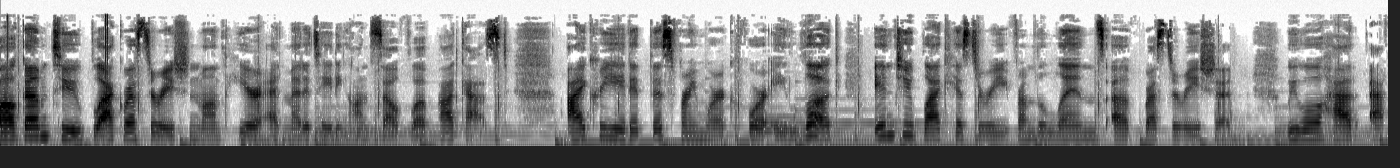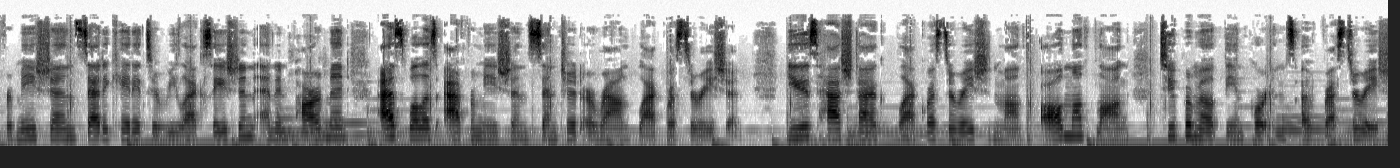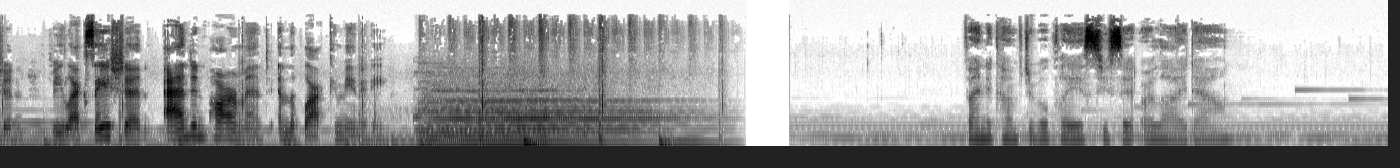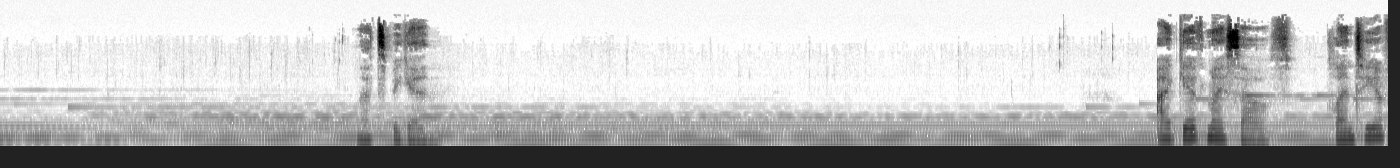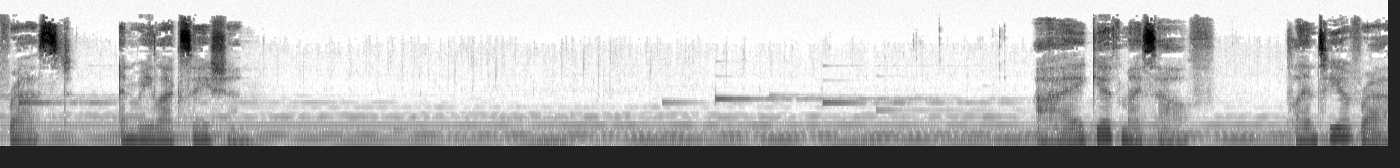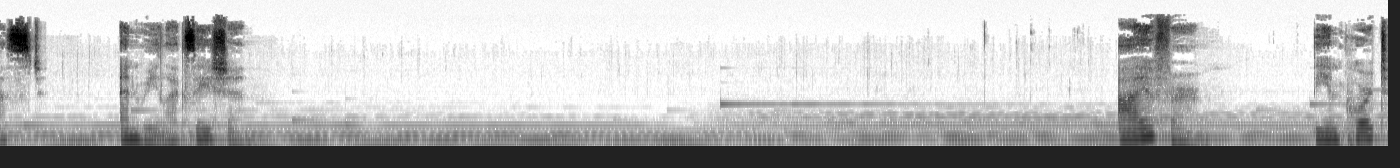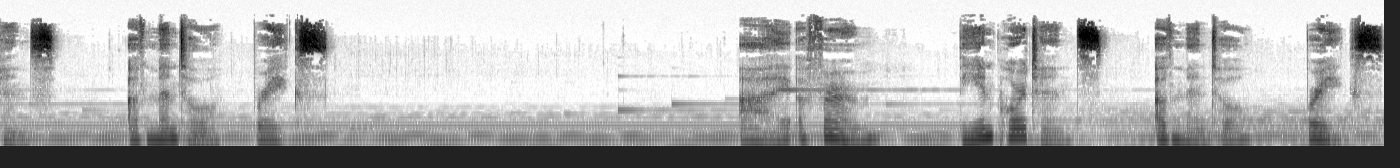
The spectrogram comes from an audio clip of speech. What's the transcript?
Welcome to Black Restoration Month here at Meditating on Self Love podcast. I created this framework for a look into Black history from the lens of restoration. We will have affirmations dedicated to relaxation and empowerment, as well as affirmations centered around Black restoration. Use hashtag Black Restoration Month all month long to promote the importance of restoration, relaxation, and empowerment in the Black community. Find a comfortable place to sit or lie down. Let's begin. I give myself plenty of rest and relaxation. I give myself plenty of rest and relaxation. I affirm the importance of mental breaks. I affirm the importance of mental breaks.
